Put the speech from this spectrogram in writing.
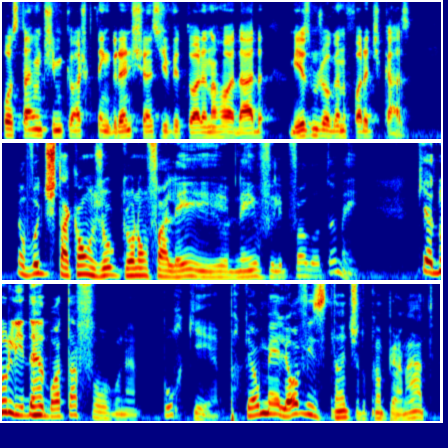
postar em um time que eu acho que tem grande chance de vitória na rodada, mesmo jogando fora de casa. Eu vou destacar um jogo que eu não falei, e nem o Felipe falou também, que é do líder Botafogo, né? Por quê? Porque é o melhor visitante do campeonato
